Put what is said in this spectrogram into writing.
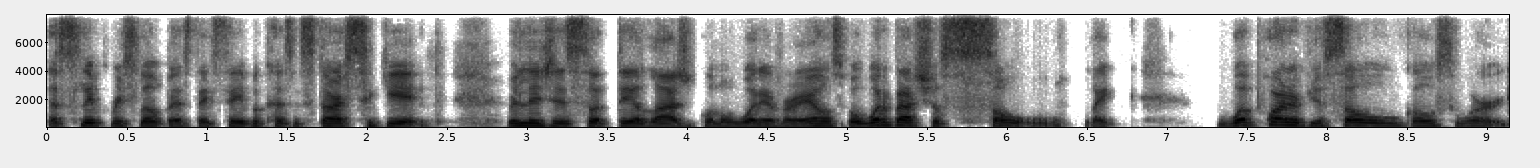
a slippery slope, as they say, because it starts to get religious or theological or whatever else. But what about your soul? Like, what part of your soul goes to work?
